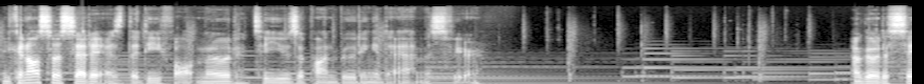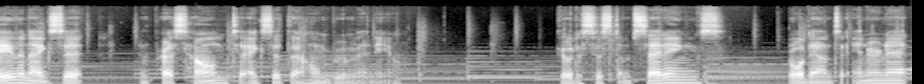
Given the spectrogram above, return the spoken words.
You can also set it as the default mode to use upon booting into Atmosphere. Now go to save and exit and press home to exit the homebrew menu. Go to system settings, scroll down to internet,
